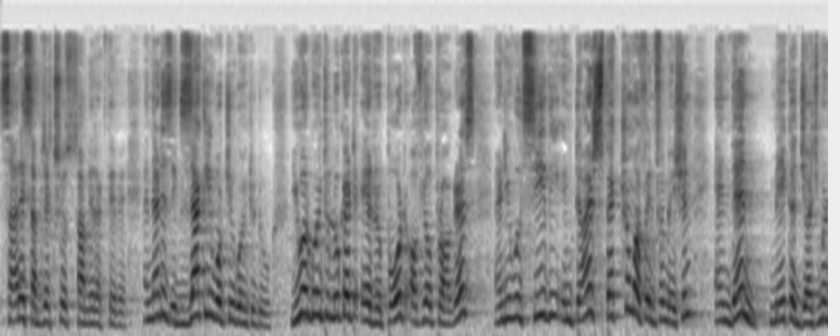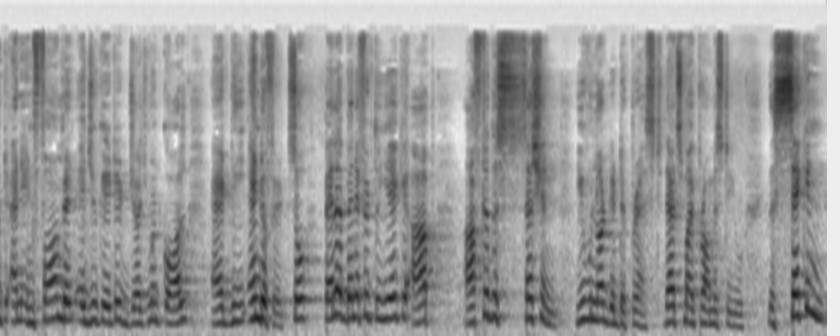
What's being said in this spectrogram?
सारे सब्जेक्ट्स को सामने रखते हुए। And that is exactly what you going to do you are going to look at a report of your progress and you will see the entire spectrum of information and then make a judgment and informed and educated judgment call at the end of it so पहला बेनिफिट तो ये है कि आप after this session you will not get depressed that's my promise to you the second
